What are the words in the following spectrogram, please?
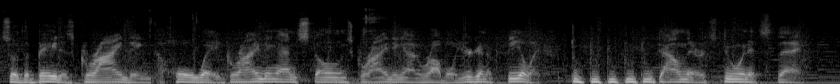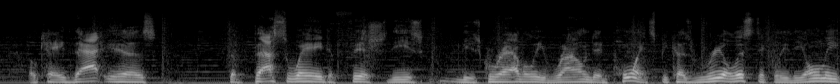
So the bait is grinding the whole way, grinding on stones, grinding on rubble. You're gonna feel it doo, doo, doo, down there. It's doing its thing. Okay, that is the best way to fish these, these gravelly rounded points because realistically, the only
